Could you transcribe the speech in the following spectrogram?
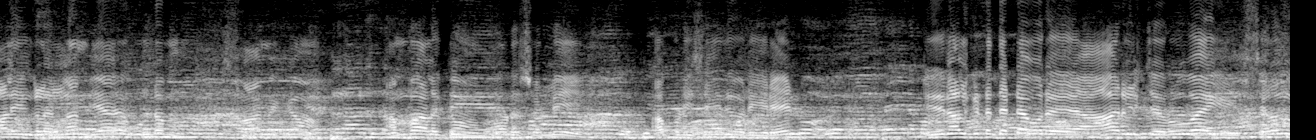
ஆலயங்கள் எல்லாம் ஏக குண்டம் சுவாமிக்கும் அம்பாளுக்கும் போட சொல்லி அப்படி செய்து வருகிறேன். இதனால் கிட்டத்தட்ட ஒரு ஆறு லட்சம் ரூபாய் செலவு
